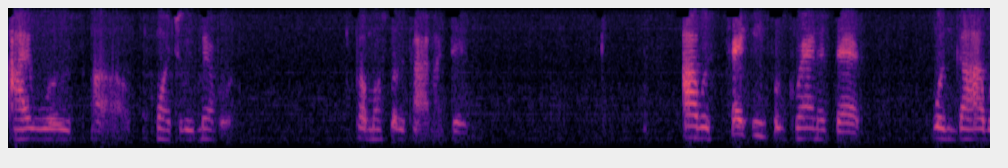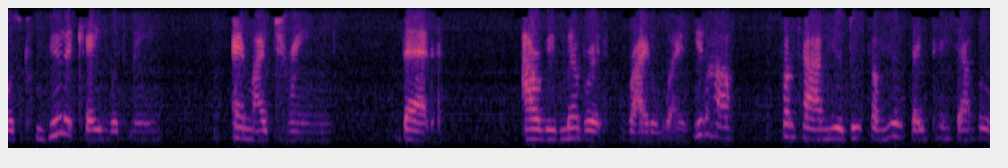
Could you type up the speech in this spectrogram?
I was uh, going to remember. But most of the time I didn't. I was taking for granted that when God was communicating with me and my dreams, that I would remember it right away. You know how sometimes you do something, you'll say, deja vu.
